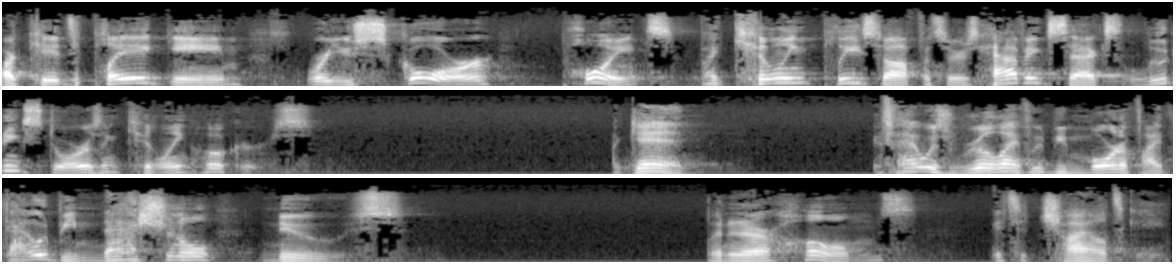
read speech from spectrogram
our kids play a game where you score points by killing police officers, having sex, looting stores, and killing hookers. Again, if that was real life, we'd be mortified. That would be national news. But in our homes, it's a child's game.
